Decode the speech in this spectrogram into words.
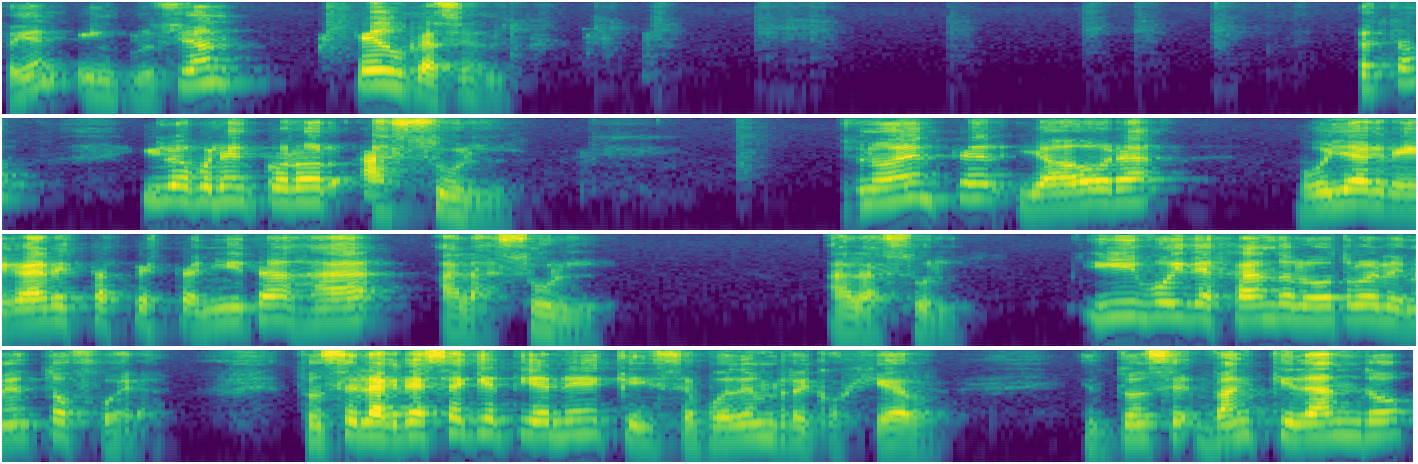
¿Bien? Inclusión, educación. ¿Cierto? y lo voy a poner en color azul. No enter y ahora voy a agregar estas pestañitas al azul, al azul. Y voy dejando los otros elementos fuera. Entonces la gracia que tiene es que se pueden recoger. Entonces van quedando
